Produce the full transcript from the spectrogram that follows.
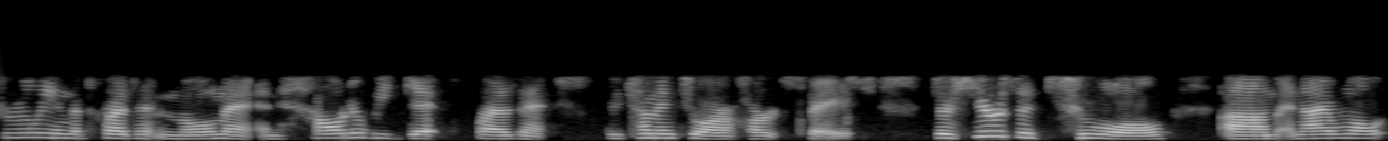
truly in the present moment. And how do we get present? We come into our heart space. So here's a tool, um, and I won't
